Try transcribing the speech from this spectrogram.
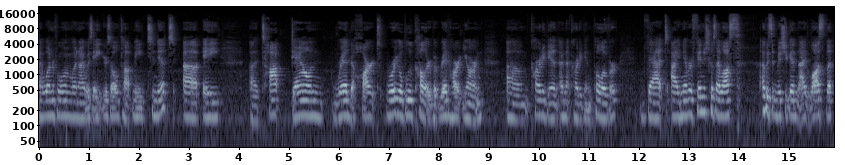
A wonderful woman, when I was eight years old, taught me to knit uh, a, a top-down red heart, royal blue color, but red heart yarn um, cardigan, I'm uh, not cardigan, pullover that I never finished because I lost. I was in Michigan. I lost the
